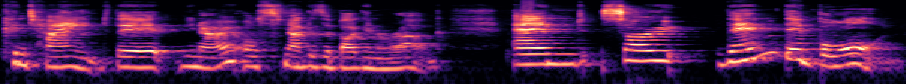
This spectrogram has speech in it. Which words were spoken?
contained. They're, you know, all snug as a bug in a rug. And so then they're born,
